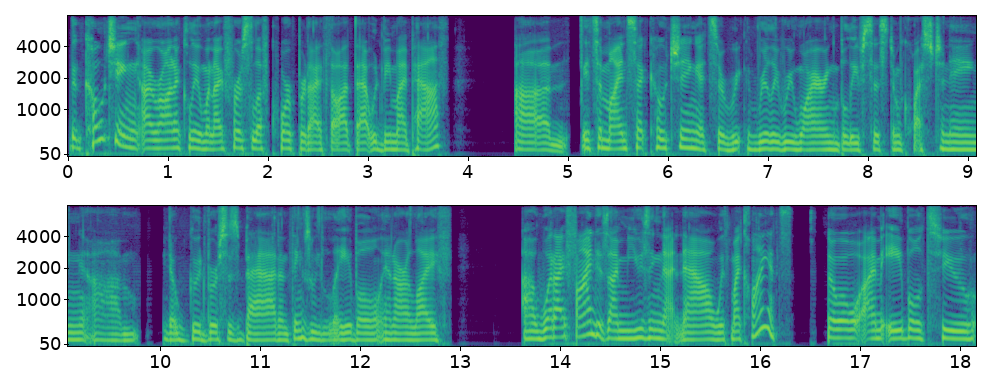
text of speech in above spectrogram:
the coaching, ironically, when I first left corporate, I thought that would be my path. Um, it's a mindset coaching. It's a re- really rewiring belief system, questioning, um, you know, good versus bad, and things we label in our life. Uh, what I find is I'm using that now with my clients. So I'm able to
